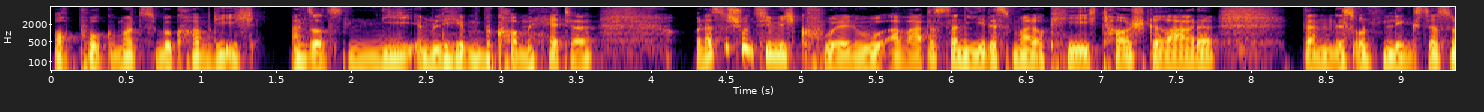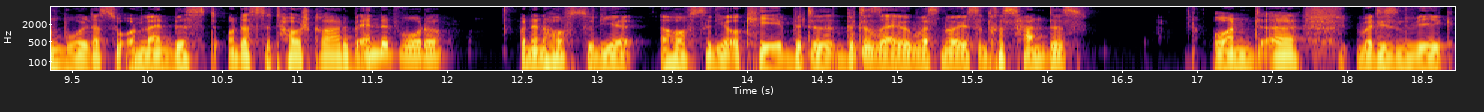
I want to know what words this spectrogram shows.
auch Pokémon zu bekommen, die ich ansonsten nie im Leben bekommen hätte. Und das ist schon ziemlich cool. Du erwartest dann jedes Mal, okay, ich tausche gerade, dann ist unten links das Symbol, dass du online bist und dass der Tausch gerade beendet wurde. Und dann hoffst du dir, erhoffst du dir, okay, bitte, bitte sei irgendwas Neues, Interessantes und äh, über diesen Weg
